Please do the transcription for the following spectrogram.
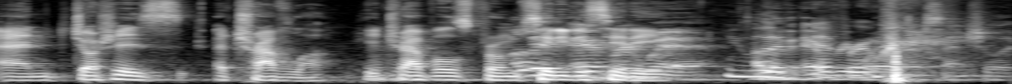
and Josh is a traveller. He travels from I live city to city. everywhere. You I live live everywhere, everywhere. essentially.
